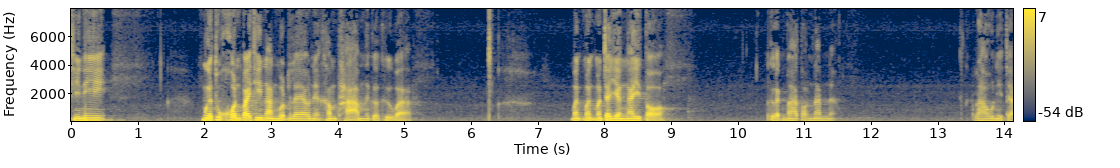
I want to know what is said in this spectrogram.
ทีนี้เมื่อทุกคนไปที่นั่นหมดแล้วเนี่ยคำถามนี่ก็คือว่า มันมันมันจะยังไงต่อ เกิดมาตอนนั้นน่ะเราเนี่ยจะ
